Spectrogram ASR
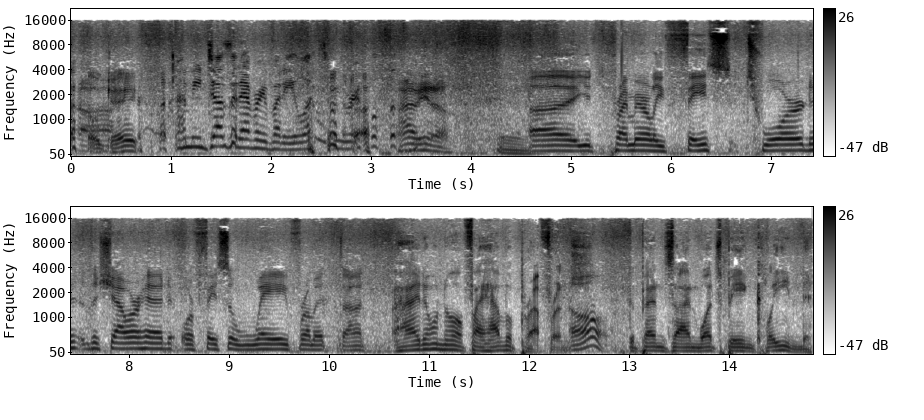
Okay. I mean, doesn't everybody? Let's be real. I, you know. Uh, you primarily face toward the shower head or face away from it. Uh, I don't know if I have a preference. Oh. Depends on what's being cleaned.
